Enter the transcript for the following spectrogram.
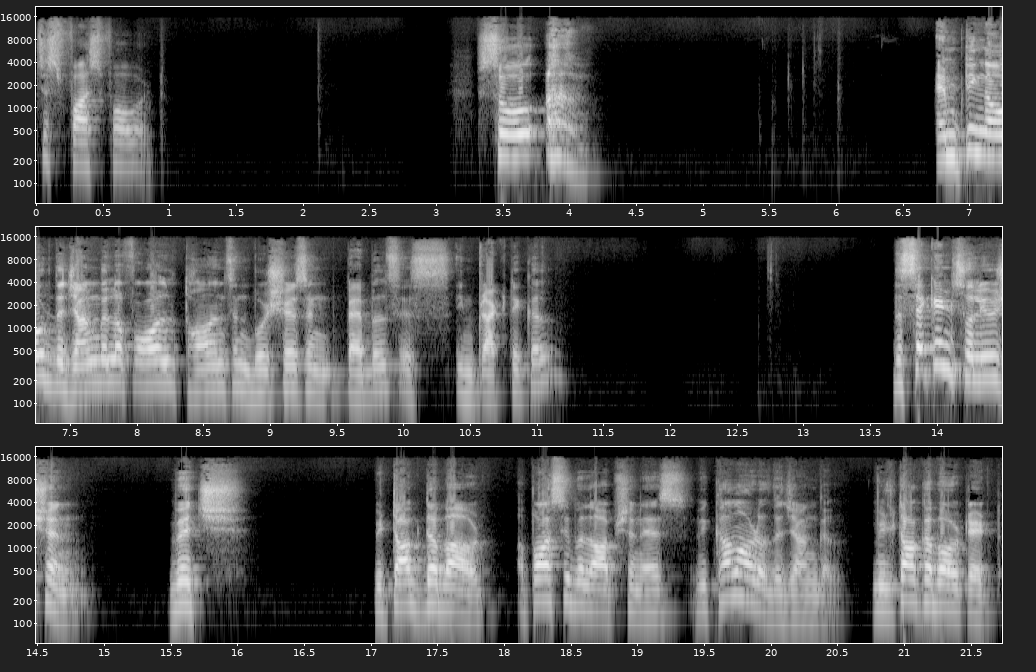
just fast forward. So, emptying out the jungle of all thorns and bushes and pebbles is impractical. The second solution, which we talked about, a possible option is we come out of the jungle. We'll talk about it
